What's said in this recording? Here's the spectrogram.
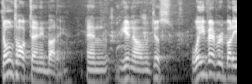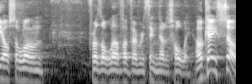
don't talk to anybody. And you know, just leave everybody else alone for the love of everything that is holy. Okay, so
